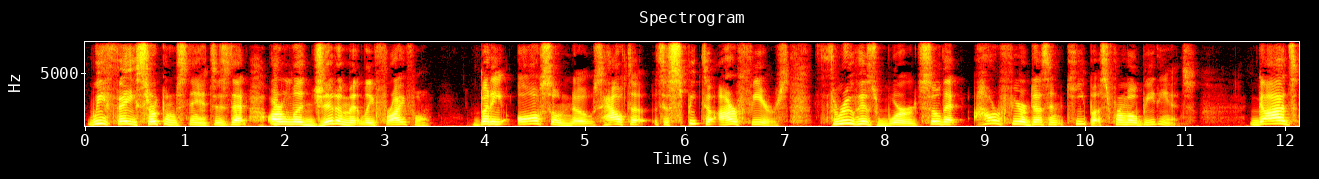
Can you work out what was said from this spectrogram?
we face circumstances that are legitimately frightful, but He also knows how to, to speak to our fears through His Word so that our fear doesn't keep us from obedience. God's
